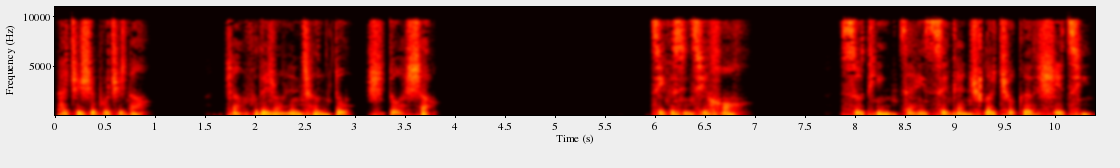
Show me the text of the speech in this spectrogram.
她只是不知道，丈夫的容忍程度是多少。几个星期后，苏婷再一次干出了出格的事情，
